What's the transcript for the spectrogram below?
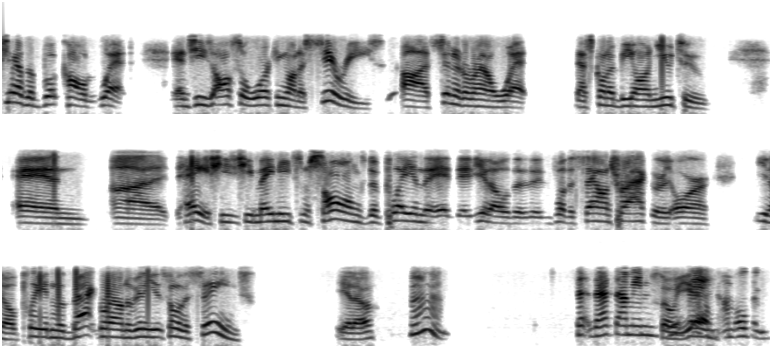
she has a book called Wet, and she's also working on a series uh, centered around Wet that's going to be on YouTube. And uh, hey, she she may need some songs to play in the you know the, the for the soundtrack or or you know play in the background of any some of the scenes. You know. Hmm. That's I mean. So yeah, I'm open.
